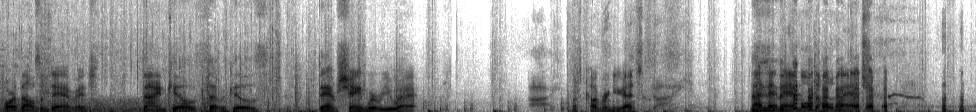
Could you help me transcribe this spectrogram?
4,000 damage. 9 kills. 7 kills. Damn, Shane, where were you at? I What's covering you guys? I didn't have ammo the whole match.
